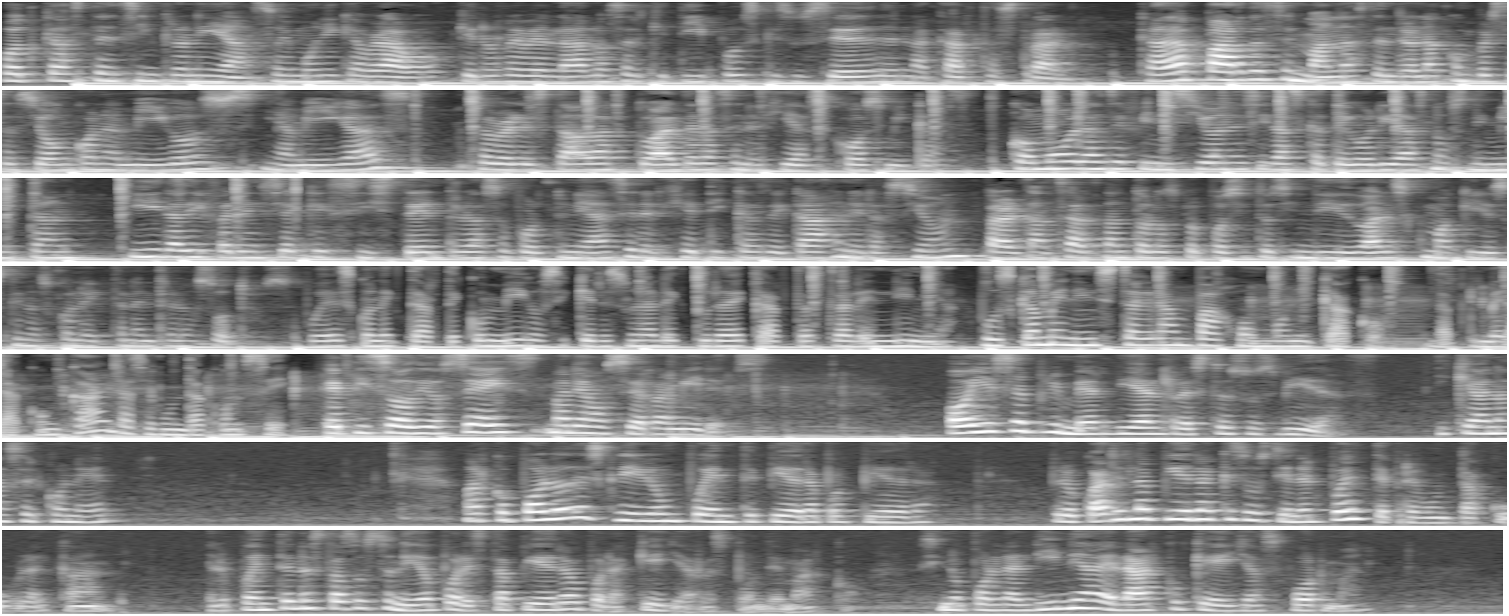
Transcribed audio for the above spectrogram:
Podcast en sincronía, soy Mónica Bravo. Quiero revelar los arquetipos que suceden en la carta astral. Cada par de semanas tendré una conversación con amigos y amigas sobre el estado actual de las energías cósmicas, cómo las definiciones y las categorías nos limitan y la diferencia que existe entre las oportunidades energéticas de cada generación para alcanzar tanto los propósitos individuales como aquellos que nos conectan entre nosotros. Puedes conectarte conmigo si quieres una lectura de carta astral en línea. Búscame en Instagram bajo Monicaco, la primera con K y la segunda con C. Episodio 6, María José Ramírez. Hoy es el primer día del resto de sus vidas. ¿Y qué van a hacer con él? Marco Polo describe un puente piedra por piedra. ¿Pero cuál es la piedra que sostiene el puente? pregunta Kublai Khan. El puente no está sostenido por esta piedra o por aquella, responde Marco, sino por la línea del arco que ellas forman.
